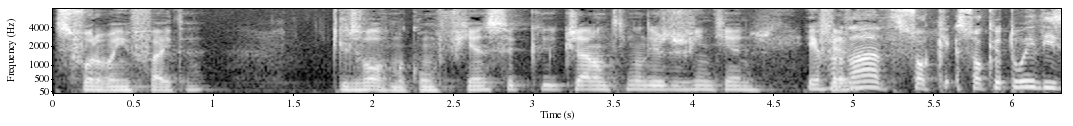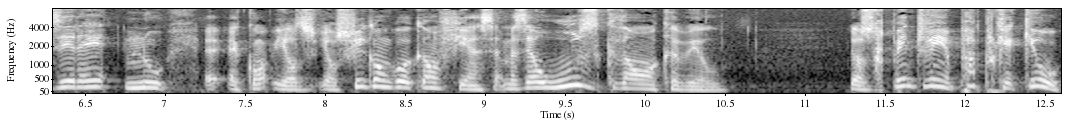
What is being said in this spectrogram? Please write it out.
se for bem feita, que lhes devolve uma confiança que, que já não tinham desde os 20 anos. É verdade, só que, só que eu estou a dizer é no. eles, eles ficam com a confiança, mas é o uso que dão ao cabelo. Eles de repente veem, pá, porque é que eu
